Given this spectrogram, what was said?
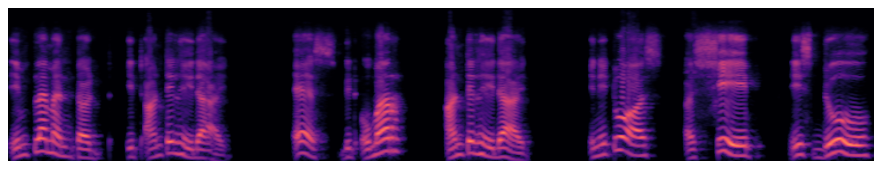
implemented it until he died, as did Umar until he died. In it was a sheep is due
